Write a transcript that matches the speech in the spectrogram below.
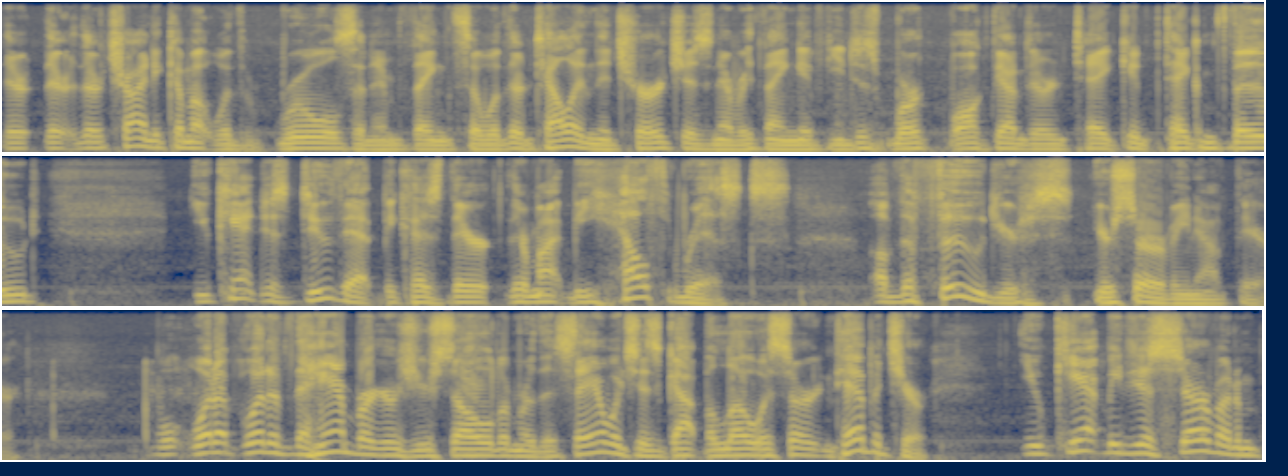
They're they're they're trying to come up with rules and everything. So what they're telling the churches and everything, if you just work walk down there and take take them food, you can't just do that because there there might be health risks of the food you're you're serving out there. What if what if the hamburgers you sold them or the sandwiches got below a certain temperature? You can't be just serving them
